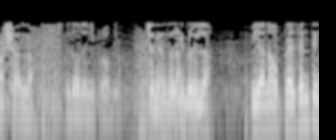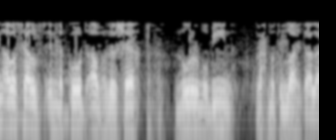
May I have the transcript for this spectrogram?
ماشاء اللہؤٹ الحمد اللہ we are now presenting our سیل ان کوٹ آف حضر شیخ نور المبین رحمۃ اللہ تعالی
